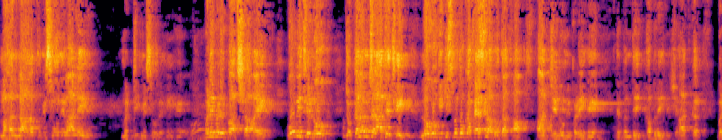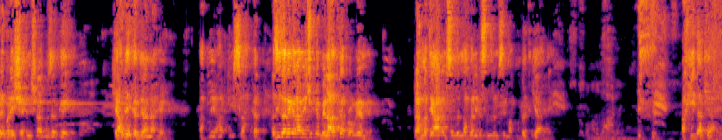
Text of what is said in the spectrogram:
محلات میں سونے والے مٹی میں سو رہے ہیں۔ بڑے بڑے بادشاہ آئے۔ وہ بھی تھے لوگ جو قلم چلاتے تھے۔ لوگوں کی قسمتوں کا فیصلہ ہوتا تھا۔ آج جیلوں میں پڑے ہیں۔ یہ بندے، قبریں یاد کر بڑے بڑے شہنشاہ گزر گئے۔ کیا لے کر جانا ہے؟ اپنے آپ کی اصلاح کر۔ عزیزہ نے کرامی چونکہ میلاد کا پروگرام ہے، رحمت عالم صلی اللہ علیہ وسلم سے محبت کیا ہے؟ عقیدہ کیا ہے؟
